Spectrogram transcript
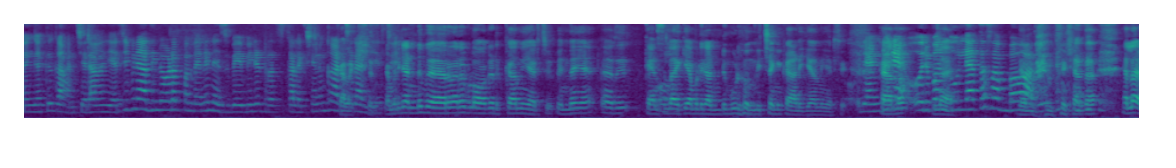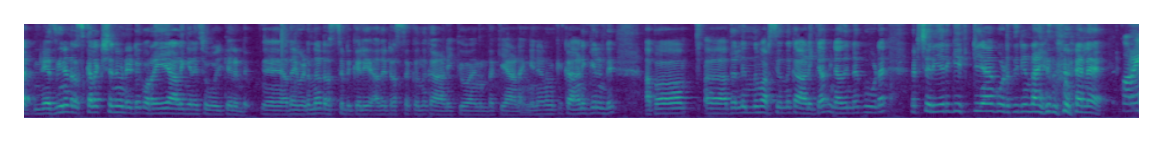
നിങ്ങൾക്ക് കാണിച്ചു തരാന്ന് വിചാരിച്ചു പിന്നെ അതിനോടൊപ്പം തന്നെ നെസ് ബേബിന്റെ ഡ്രസ് കളക്ഷനും കാണിച്ചു തരാൻ നമ്മൾ രണ്ട് വേറെ വേറെ ബ്ലോഗ് എടുക്കാന്ന് വിചാരിച്ചു. പിന്നെ ഞാൻ അത് ക്യാൻസൽ ആക്കി നമ്മൾ രണ്ടും കൂടി ഒന്നിച്ചങ്ങ് കാണിക്കാന്ന് വിചാരിച്ചു. രണ്ടിന് ഒരു ബന്ധമില്ലാത്ത സംഭവമാണ് അതാ. അല്ല നെസിന്റെ ഡ്രസ് കളക്ഷന് വേണ്ടിയിട്ട് കുറെ ആളിങ്ങനെ ചോദിക്കലുണ്ട്. അത് എവിടുന്ന ഡ്രസ് എടുക്കൽ? അത് ഡ്രസ്സൊക്കെ ഒന്ന് കാണിക്കുമോ എന്തൊക്കെയാണ് എങ്ങനെയാണ് നമുക്ക് കാണിക്കലുണ്ട് അപ്പോൾ അതിൽ നിന്ന് മറിച്ച് ഒന്ന് കാണിക്കാം. പിന്നെ അതിന്റെ കൂടെ ഒരു ചെറിയൊരു ഗിഫ്റ്റ് ഞാൻ കൊടുത്തിട്ടുണ്ടായിരുന്നു അല്ലേ? കൊറേ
